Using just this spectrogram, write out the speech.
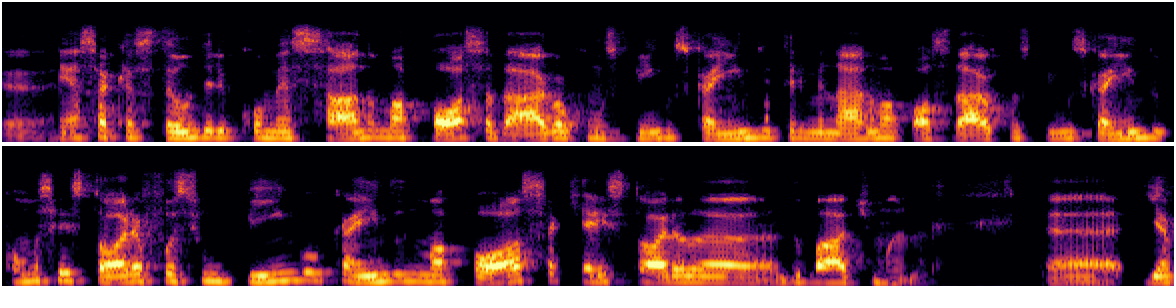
é. Tem essa questão dele começar numa poça d'água com os pingos caindo e terminar numa poça d'água com os pingos caindo, como se a história fosse um pingo caindo numa poça, que é a história da, do Batman. Né? É, e a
